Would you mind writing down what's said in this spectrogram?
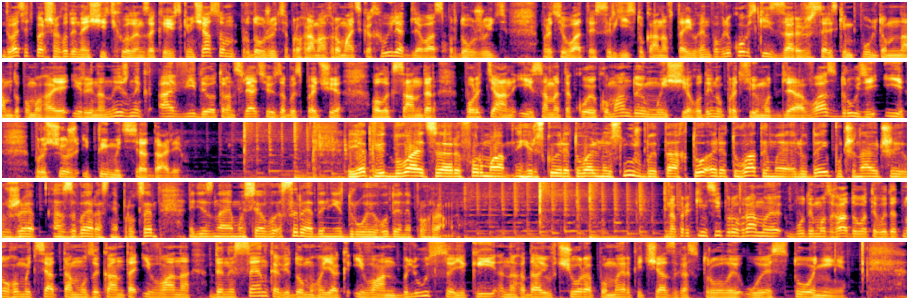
21 година і 6 хвилин за київським часом. Продовжується програма Громадська хвиля. Для вас продовжують працювати Сергій Стуканов та Євген Павлюковський. За режисерським пультом нам допомагає Ірина Нижник, а відеотрансляцію забезпечує Олександр Портян. І саме такою командою ми ще годину працюємо для вас, друзі. І про що ж ітиметься далі? Як відбувається реформа гірської рятувальної служби та хто рятуватиме людей, починаючи вже з вересня? Про це дізнаємося в середині другої години програми. Наприкінці програми будемо згадувати видатного митця та музиканта Івана Денисенка, відомого як Іван Блюз, який нагадаю вчора помер під час гастролей у Естонії.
